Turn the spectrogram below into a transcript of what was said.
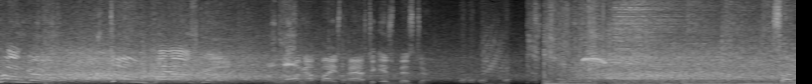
Pronger. Stoned by Osgood. A long up ice pass to Isbister. Some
